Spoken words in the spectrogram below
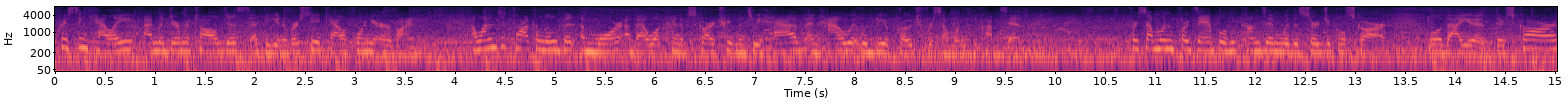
Kristen Kelly. I'm a dermatologist at the University of California, Irvine. I wanted to talk a little bit more about what kind of scar treatments we have and how it would be approached for someone who comes in. For someone, for example, who comes in with a surgical scar, we'll evaluate their scar,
